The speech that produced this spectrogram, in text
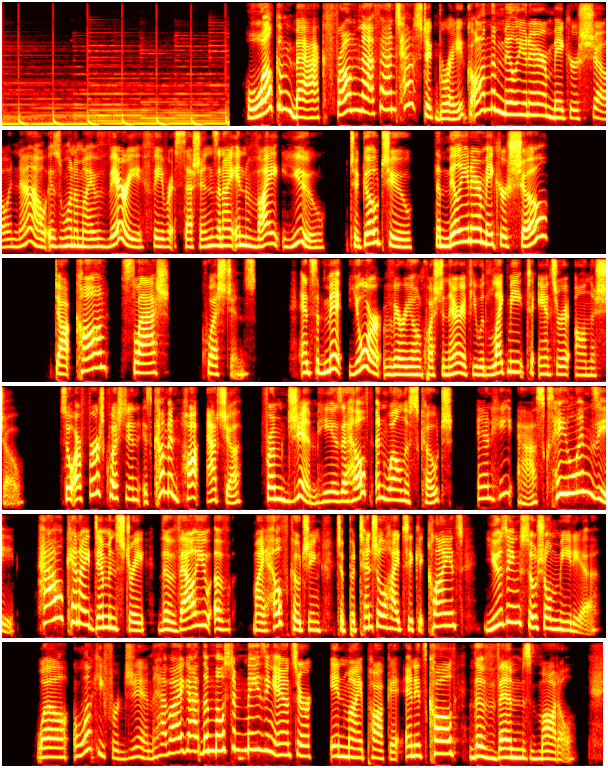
Welcome back from that fantastic break on the Millionaire Maker Show. And now is one of my very favorite sessions, and I invite you to go to the Millionaire Maker Show.com slash questions and submit your very own question there if you would like me to answer it on the show. So, our first question is coming hot at you from Jim. He is a health and wellness coach, and he asks Hey, Lindsey, how can I demonstrate the value of my health coaching to potential high ticket clients using social media? Well, lucky for Jim, have I got the most amazing answer in my pocket, and it's called the VEMS model.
